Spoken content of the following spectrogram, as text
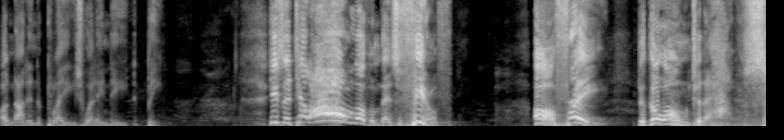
are not in the place where they need to be. He said, tell all of them that's fearful or afraid to go on to the house.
